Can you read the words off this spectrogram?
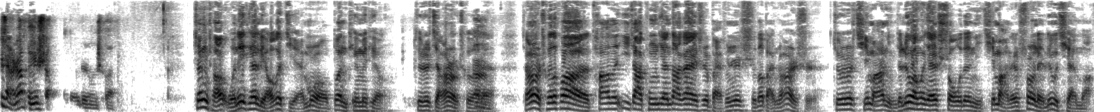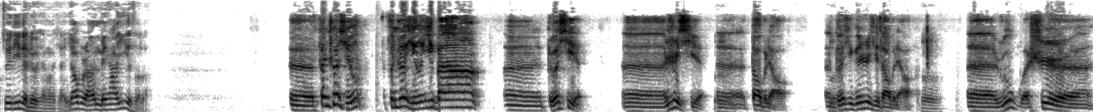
市场上很少有这种车，正常，我那天聊个节目，不知道你听没听，就是讲二手车的。讲二手车的话，它的溢价空间大概是百分之十到百分之二十，就是起码你这六万块钱收的，你起码这个缝得六千吧，最低得六千块钱，要不然没啥意思了。呃，分车型，分车型一般，呃，德系，呃，日系，呃，到不了，呃，嗯德系跟日系到不了，嗯呃，如果是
